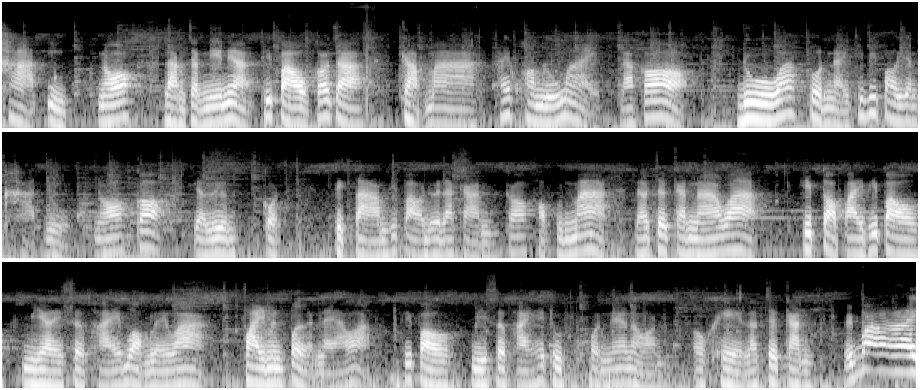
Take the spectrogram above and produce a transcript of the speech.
ขาดอีกเนาะหลังจากนี้เนี่ยพี่เปาก็จะกลับมาให้ความรู้ใหม่ แล้วก็ดูว่าส่วนไหนที่พี่เปายังขาดอยู่เนาะก็อย่าลืมกดติดตามพี่เปาด้วยละกัน ก็ขอบคุณมาก แล้วเจอกันนะว่าคลิปต่อไปพี่เปามีอะไรเซอร์ไพรส์บอกเลยว่า ไฟมันเปิดแล้วอะ พี่เปามีเซอร์ไพรส์ให้ทุกคนแน่นอน โอเค แล้วเจอกัน บ๊ายบาย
